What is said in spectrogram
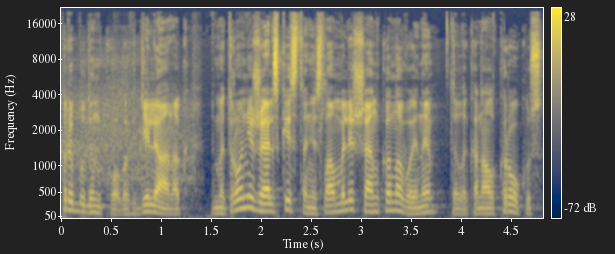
прибудинкових ділянок. Дмитро Ніжельський, Станіслав Мелішенко. Новини телеканал Крокус.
